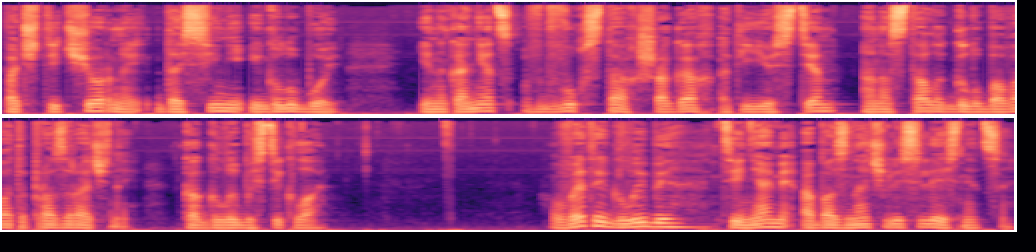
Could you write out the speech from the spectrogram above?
почти черной, до синей и голубой, и, наконец, в двухстах шагах от ее стен она стала голубовато-прозрачной – как глыба стекла. В этой глыбе тенями обозначились лестницы,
